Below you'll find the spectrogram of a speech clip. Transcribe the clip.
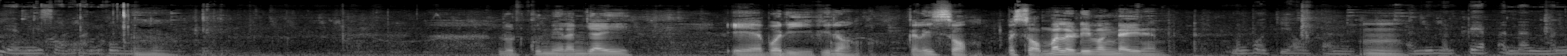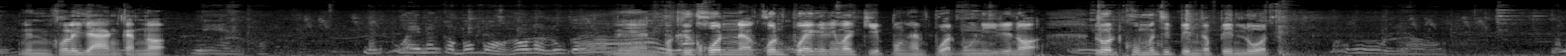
เนี่ยมีสองอันคง อืม รถคุณเมลันใยเอร์บอดีพี่น้อง ก็เลยสมไปสมมาแล้วดิวังใดนั่น มันบ่เกี่ยวกัน อืม อันนี้มันแป๊บอันนั้นมันมันคนละอย่างกันเนาะแม่นค่ะ มันป่วยมันก็บ่บอกเฮาหรอกลูกเอ้ยแม่นบ่คือคนนะคนป่วยกันยังว่าเก็บบ่งหันปวดบ่งนี้ด้วยเนาะรถคุมมันสิเป็นก็เป็นรถบ่ฮู้แล้วมัน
